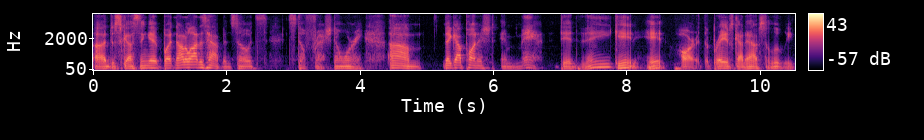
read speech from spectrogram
uh, discussing it, but not a lot has happened, so it's it's still fresh. Don't worry. Um, they got punished, and man, did they get hit hard. The Braves got absolutely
